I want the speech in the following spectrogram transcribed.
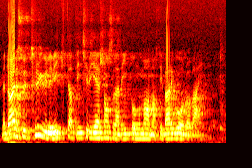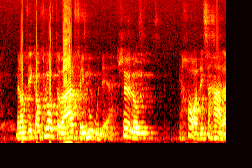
Men da er det så utrolig viktig at vi ikke gjør sånn som den rike unge mannen, at vi bare går vår vei. Men at vi kan få lov til å være frimodige. Selv om vi har disse her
